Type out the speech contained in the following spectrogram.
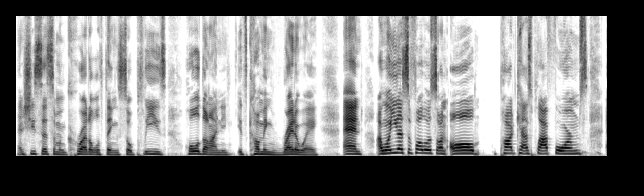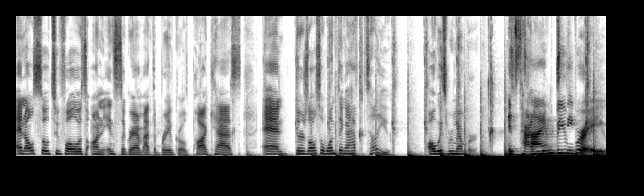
And she said some incredible things. So please hold on. It's coming right away. And I want you guys to follow us on all podcast platforms and also to follow us on Instagram at the Brave Girls Podcast. And there's also one thing I have to tell you always remember It's time to be brave.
